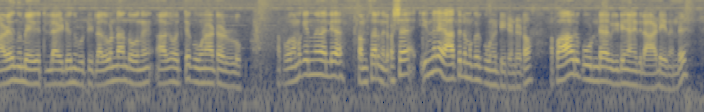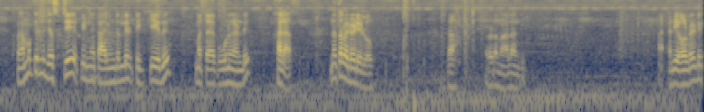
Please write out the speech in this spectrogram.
മഴയൊന്നും പെയ്തിട്ടില്ല ഇടിയൊന്നും പൊട്ടിയിട്ടില്ല. അതുകൊണ്ടാണ് തോന്നുന്നത് ആകെ ഒറ്റ കൂണായിട്ടേ ഉള്ളൂ. അപ്പോൾ നമുക്ക് ഇന്ന് വലിയ സംസാരമൊന്നുമില്ല പക്ഷേ ഇന്നലെ രാത്രി നമുക്കൊരു കൂൺ കിട്ടിയിട്ടുണ്ട് കേട്ടോ അപ്പോൾ ആ ഒരു കൂണിന്റെ വീഡിയോ ഞാൻ ഇതിൽ ആഡ് ചെയ്യുന്നുണ്ട്. അപ്പോൾ നമുക്കിന്ന് ജസ്റ്റ് പിന്നെ കലണ്ടറിൽ ടിക്ക് ചെയ്ത് മറ്റേ കൂണ് കണ്ട് ഹലാസ് ഇന്നത്തെ പരിപാടിയുള്ളൂ ഇതാ ഇവിടെ നാലാം തീയതി. അത് ഓൾറെഡി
